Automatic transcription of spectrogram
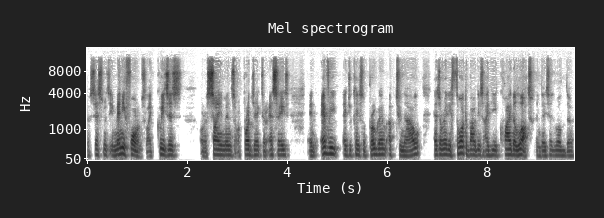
assessments in many forms like quizzes or assignments or projects or essays. And every educational program up to now has already thought about this idea quite a lot. And they said, well, the,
